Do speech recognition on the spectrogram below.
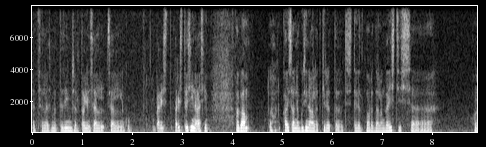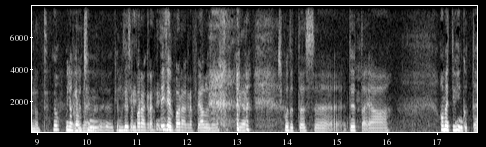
et selles mõttes ilmselt oli seal, seal nagu päris, päris tõsine asi. aga noh, Kaisa, nagu sina oled kirjutanud, siis tegelikult Nordal on ka Eestis äh, olnud noh, mina kirjutasin probleeme. küll teise Muidugi. paragrahvi, teise paragrahvi alusel mis puudutas äh, töötaja ametiühingute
